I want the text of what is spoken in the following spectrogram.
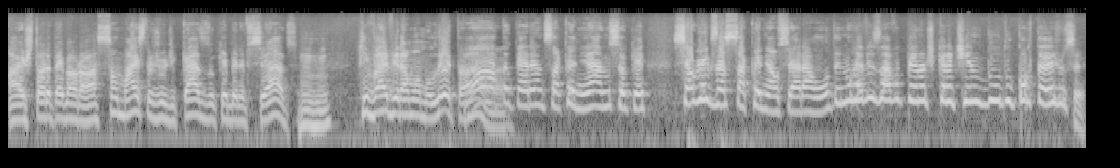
a história está aí pra provar, são mais prejudicados do que beneficiados, que vai virar uma muleta? ah, é. estão querendo sacanear, não sei o quê. Se alguém quisesse sacanear o Ceará ontem, não revisava o pênalti cretino do, do cortejo, você.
